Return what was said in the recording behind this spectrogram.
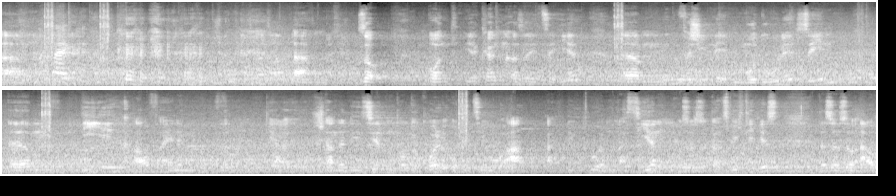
Ähm, ähm, so, und wir können also jetzt hier ähm, verschiedene Module sehen, ähm, die auf einem ja, standardisierten Protokoll OPCUA-Architektur basieren, was also ganz wichtig ist, dass also auch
